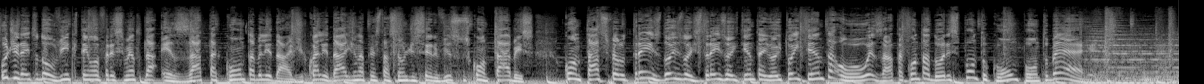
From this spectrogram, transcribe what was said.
o Direito do Ouvinte, que tem o um oferecimento da Exata Contabilidade. Qualidade na prestação de serviços contábeis. Contatos pelo 3223 8880 ou exatacontadores.com.br.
